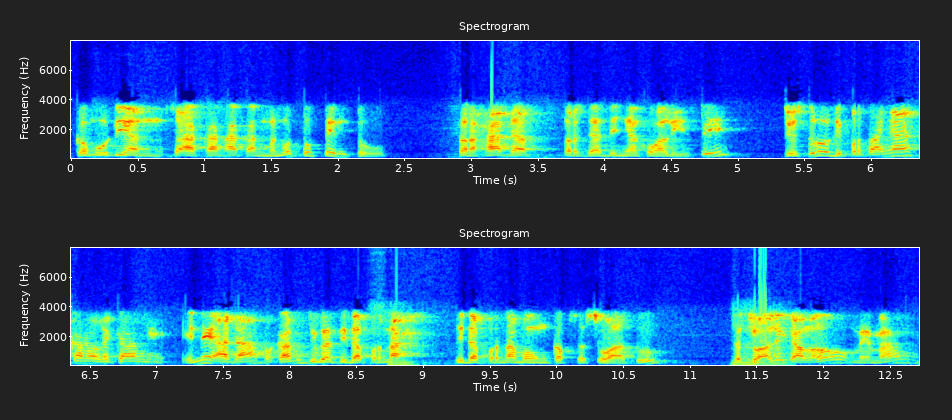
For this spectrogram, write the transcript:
kemudian seakan-akan menutup pintu terhadap terjadinya koalisi, justru dipertanyakan oleh kami. Ini ada apa? Kami juga tidak pernah hmm. tidak pernah mengungkap sesuatu, kecuali hmm. kalau memang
